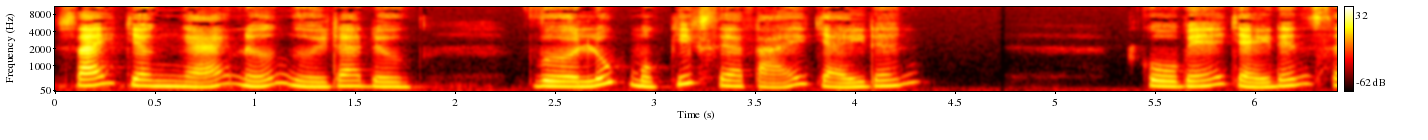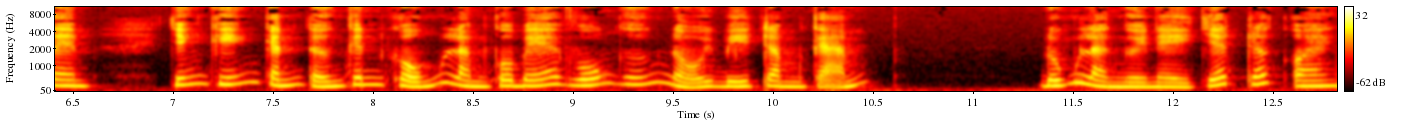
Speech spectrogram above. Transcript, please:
Sái chân ngã nửa người ra đường. Vừa lúc một chiếc xe tải chạy đến. Cô bé chạy đến xem, chứng kiến cảnh tượng kinh khủng làm cô bé vốn hướng nội bị trầm cảm. Đúng là người này chết rất oan.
